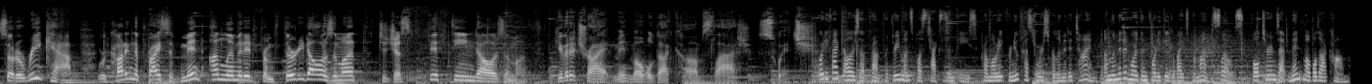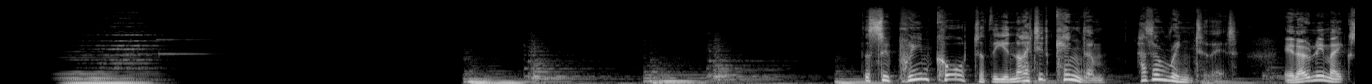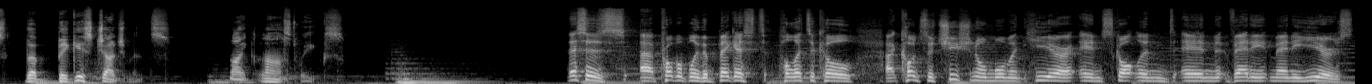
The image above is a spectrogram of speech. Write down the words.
So to recap, we're cutting the price of Mint Unlimited from $30 a month to just $15 a month. Give it a try at mintmobile.com slash switch. $45 upfront for three months plus taxes and fees. Promoting for new customers for limited time. Unlimited more than 40 gigabytes per month. Slows. Full terms at mintmobile.com. The Supreme Court of the United Kingdom has a ring to it. It only makes the biggest judgments, like last week's. This is uh, probably the biggest political uh, constitutional moment here in Scotland in very many years.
